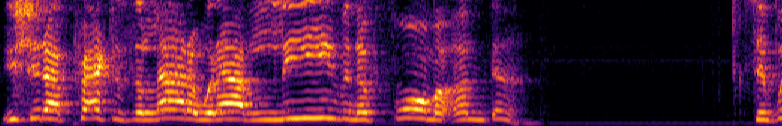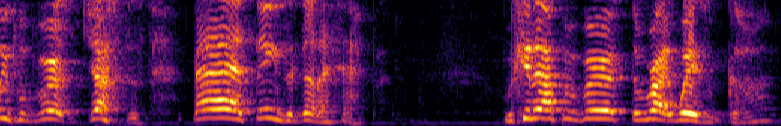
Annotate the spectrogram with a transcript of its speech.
You should have practiced the latter without leaving the former undone. See, if we pervert justice, bad things are going to happen. We cannot pervert the right ways of God.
